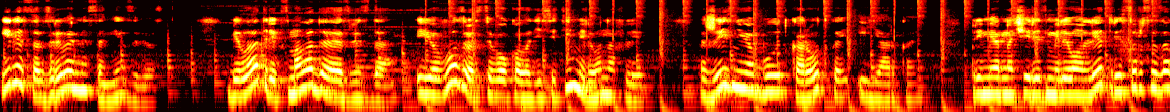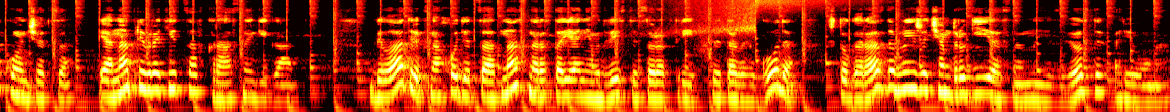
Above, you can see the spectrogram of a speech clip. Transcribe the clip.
или со взрывами самих звезд. Белатрикс – молодая звезда. Ее возраст всего около 10 миллионов лет. Жизнь ее будет короткой и яркой. Примерно через миллион лет ресурсы закончатся, и она превратится в красный гигант. Белатрикс находится от нас на расстоянии в 243 световых года, что гораздо ближе, чем другие основные звезды Ориона.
